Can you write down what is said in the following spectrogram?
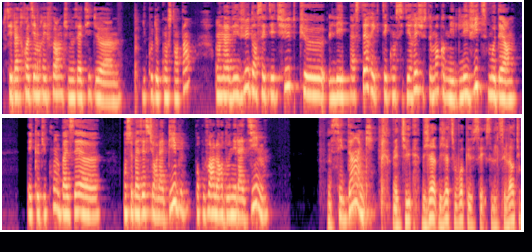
c'est la troisième réforme, tu nous as dit de, euh, du coup de Constantin. On avait vu dans cette étude que les pasteurs étaient considérés justement comme les lévites modernes et que du coup on basait, euh, on se basait sur la Bible pour pouvoir leur donner la dîme. C'est dingue. Mais tu déjà déjà tu vois que c'est c'est là où tu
